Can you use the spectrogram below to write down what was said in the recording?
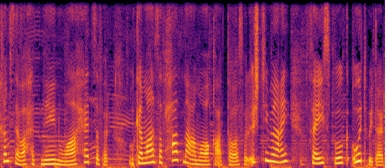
51210 وكمان صفحاتنا على مواقع التواصل الاجتماعي فيسبوك وتويتر.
